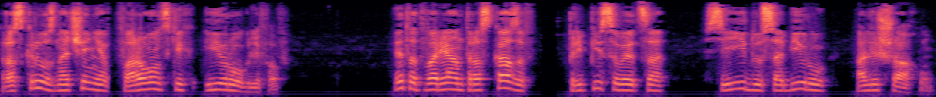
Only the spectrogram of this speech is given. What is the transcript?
раскрыл значение фараонских иероглифов. Этот вариант рассказов приписывается Сеиду Сабиру Алишаху,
